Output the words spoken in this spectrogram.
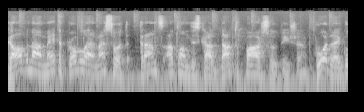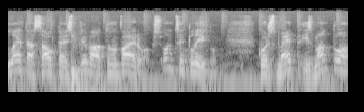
Galvenā meta problēma esot transatlantiskā datu pārsūtīšana, ko regulē tā sauktais privātuma vairogs un citu līgumu, kurus meta izmanto,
